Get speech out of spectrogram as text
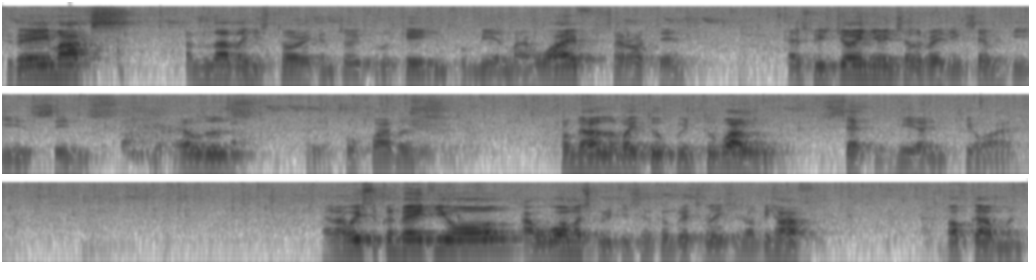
Today marks another historic and joyful occasion for me and my wife, Sarote, as we join you in celebrating 70 years since your elders or your forefathers from the island of Vaitupu in Tuvalu settled here in Kioa Island. And I wish to convey to you all our warmest greetings and congratulations on behalf of government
